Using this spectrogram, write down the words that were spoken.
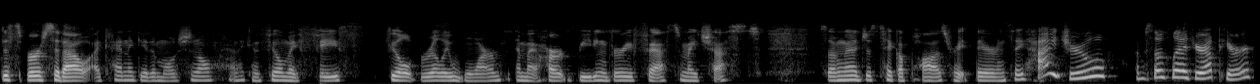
disperse it out, I kind of get emotional and I can feel my face feel really warm and my heart beating very fast in my chest. So I'm gonna just take a pause right there and say, Hi, Drew. I'm so glad you're up here.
